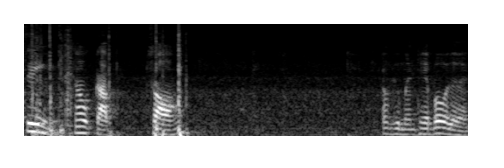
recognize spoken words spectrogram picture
ซิ่งเท่ากับสองก็คือเหมือนเทเบิลเลย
